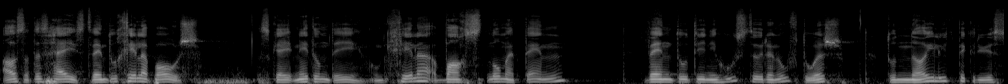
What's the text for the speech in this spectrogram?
Also, das heisst, wenn du Kille baust, es geht nicht um dich. Und Kille wächst nur dann, wenn du deine Haustüren auftust, du neue Leute begrüßt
